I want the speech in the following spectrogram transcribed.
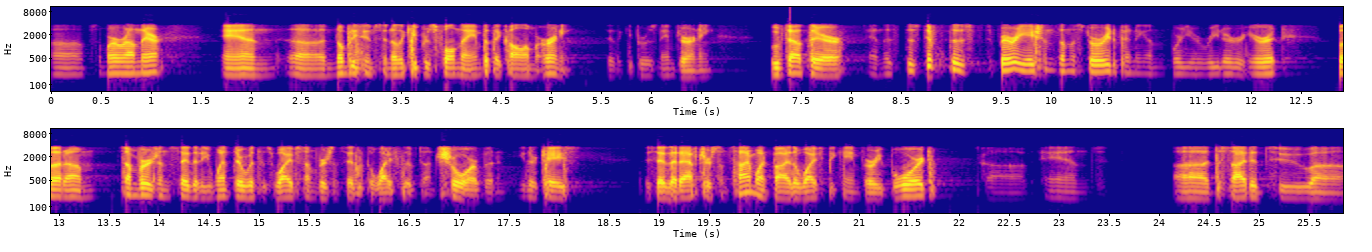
uh, somewhere around there, and uh, nobody seems to know the keeper's full name, but they call him Ernie. So the keeper was named Ernie. Moved out there, and there's there's, diff- there's variations on the story depending on where you read it or hear it. But um, some versions say that he went there with his wife. Some versions say that the wife lived on shore. But in either case, they say that after some time went by, the wife became very bored uh, and uh, decided to uh,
